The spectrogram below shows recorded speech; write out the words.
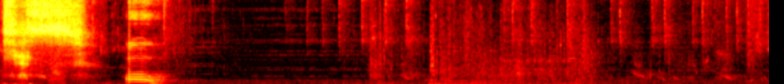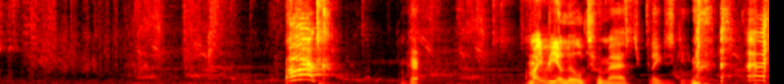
Yes. Oh. Might be a little too mad to play this game. Let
